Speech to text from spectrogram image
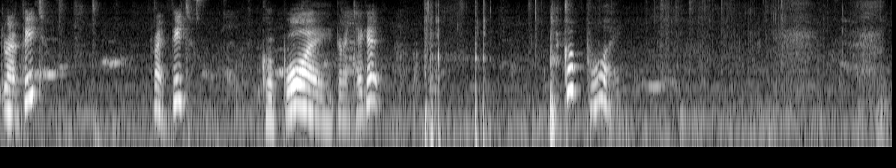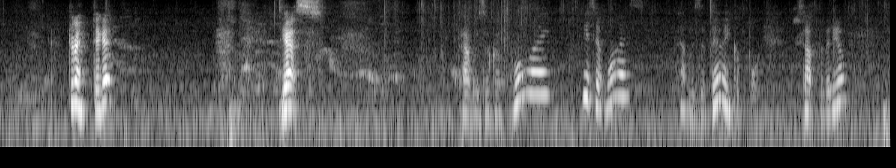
Do feet? Do feet? Good boy. Do you want to take it? Good boy. Do you want to take it? Yes. That was a good boy. Yes, it was. That was a very good boy. Stop the video.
